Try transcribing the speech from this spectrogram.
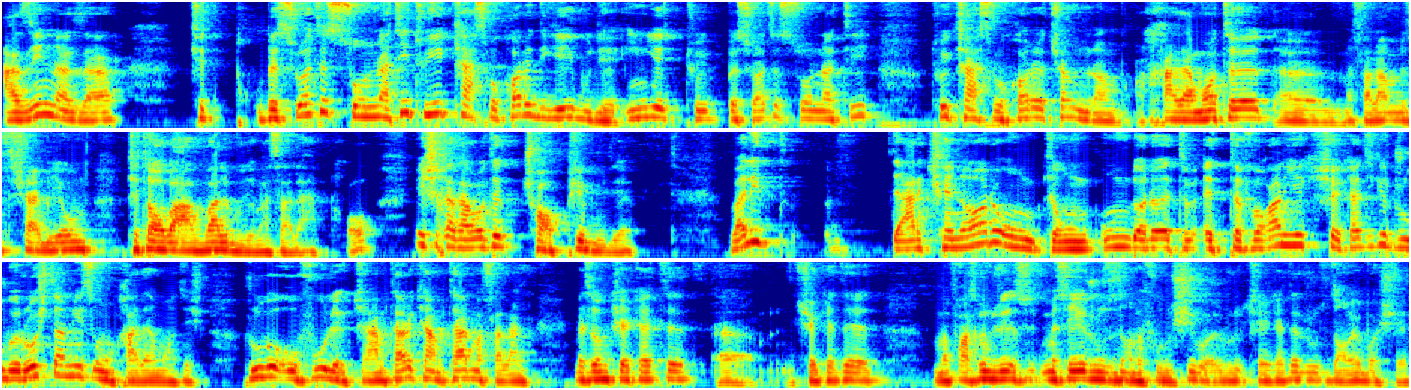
از این نظر که به صورت سنتی توی کسب و کار دیگه ای بوده. این یه توی به صورت سنتی توی کسب و کار چه می‌دونم خدمات مثلا مثل شبیه اون کتاب اول بوده مثلا خب؟ یه خدمات چاپی بوده. ولی در کنار اون که اون اون داره اتفاقا یک شرکتی که رو به رشد هم نیست اون خدماتش. رو به افوله. کمتر و کمتر مثلا مثل اون شرکت شرکت فرض مثل روزنامه فروشی شرکت روزنامه باشه.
